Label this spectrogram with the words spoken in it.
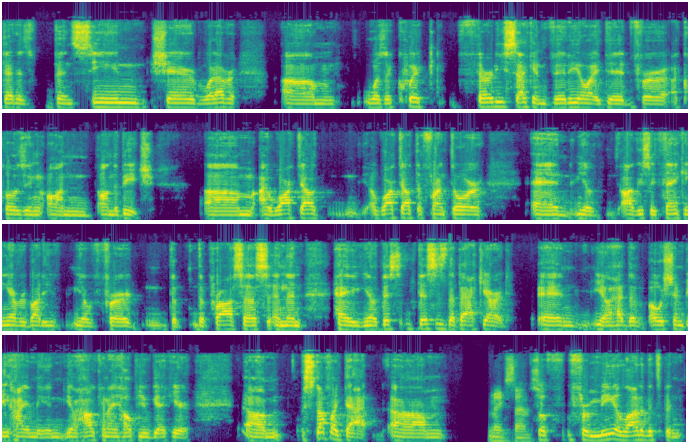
that has been seen, shared, whatever, um, was a quick 30 second video I did for a closing on on the beach. Um, I walked out, I walked out the front door, and you know, obviously thanking everybody, you know, for the the process, and then hey, you know, this this is the backyard, and you know, had the ocean behind me, and you know, how can I help you get here? Um, stuff like that. Um, Makes sense. So f- for me, a lot of it's been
